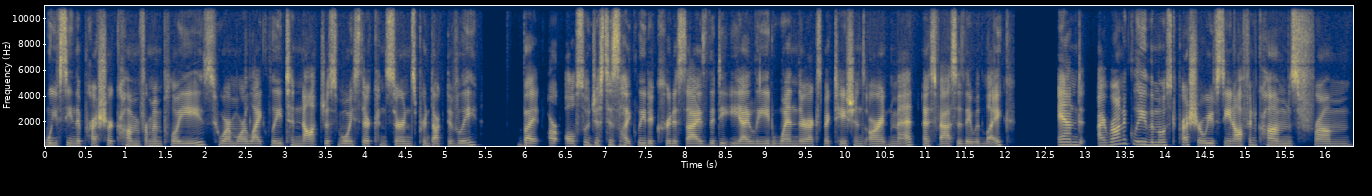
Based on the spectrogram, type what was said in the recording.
We've seen the pressure come from employees who are more likely to not just voice their concerns productively, but are also just as likely to criticize the DEI lead when their expectations aren't met as fast as they would like. And ironically, the most pressure we've seen often comes from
